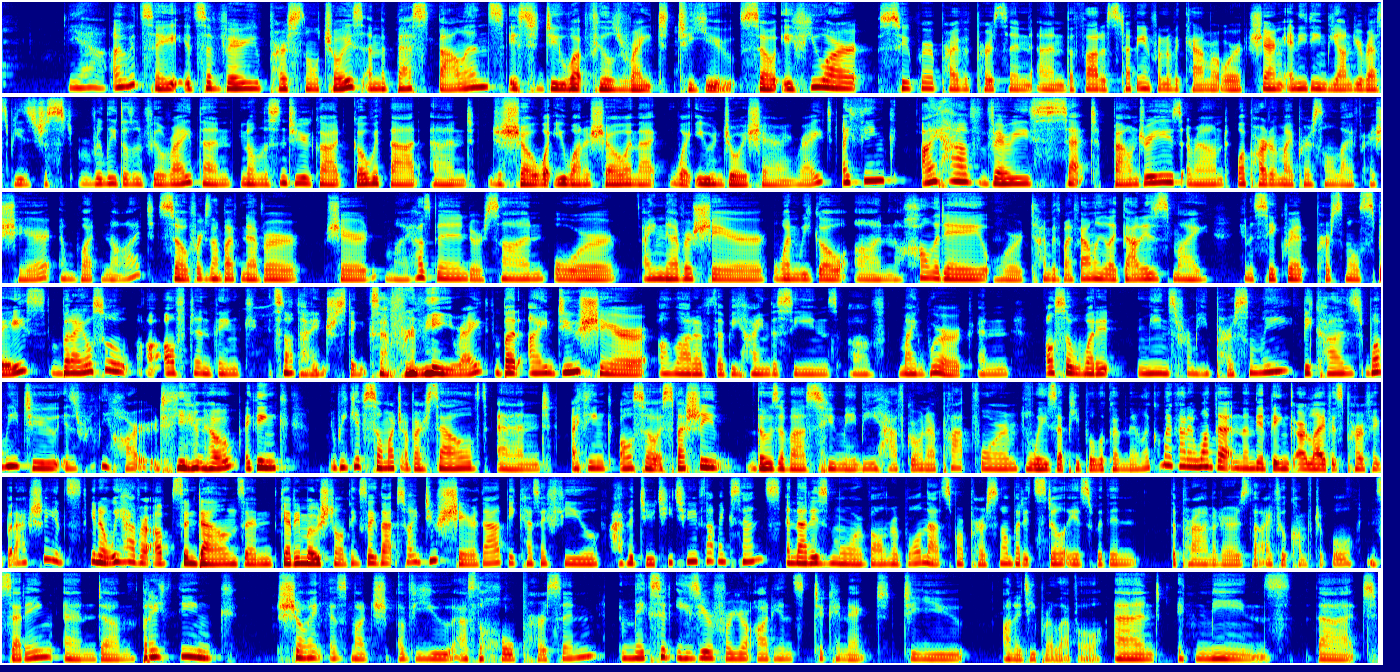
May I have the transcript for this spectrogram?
Yeah, I would say it's a very personal choice, and the best balance is to do what feels right to you. So, if you are super private person and the thought of stepping in front of a camera or sharing anything beyond your recipes just really doesn't feel right, then, you know, listen to your gut, go with that, and just show what you want to show and that what you enjoy sharing, right? I think I have very set boundaries around what part of my personal life I share and what not. So, for example, I've never shared my husband or son, or I never share when we go on holiday or time with my family. Like, that is my kind of sacred personal space. But I also often think it's not that interesting except for me, right? But I do share a lot of the behind the scenes of my work and also what it means for me personally because what we do is really hard, you know? I think we give so much of ourselves and i think also especially those of us who maybe have grown our platform ways that people look at and they're like oh my god i want that and then they think our life is perfect but actually it's you know we have our ups and downs and get emotional and things like that so i do share that because i feel i have a duty to if that makes sense and that is more vulnerable and that's more personal but it still is within the parameters that I feel comfortable in setting. And, um, but I think showing as much of you as the whole person makes it easier for your audience to connect to you on a deeper level. And it means that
